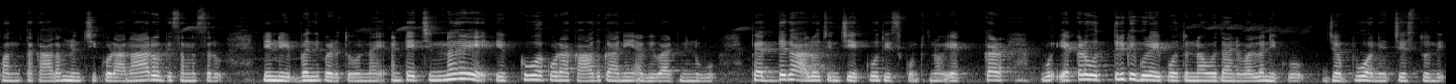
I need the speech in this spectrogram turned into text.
కొంతకాలం నుంచి కూడా అనారోగ్య సమస్యలు నిన్ను ఇబ్బంది పెడుతూ ఉన్నాయి. అంటే చిన్నవే ఎక్కువ కూడా కాదు కానీ అవి వాటిని నువ్వు పెద్దగా ఆలోచించి ఎక్కువ తీసుకుంటున్నావు. ఎక్కడ ఎక్కడ ఒత్తిడికి గురైపోతున్నావో దానివల్ల నీకు జబ్బు అనేది చేస్తుంది.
